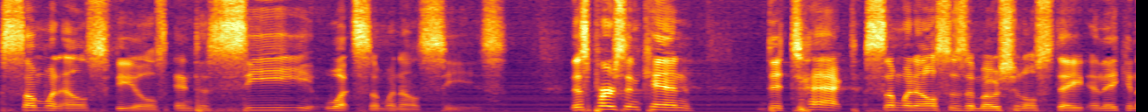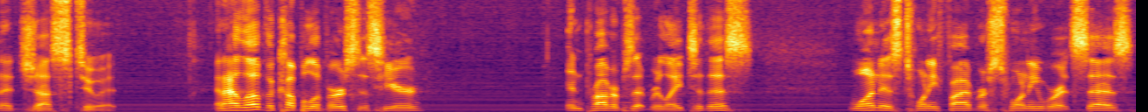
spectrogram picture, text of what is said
someone else feels and to see what someone else sees. This person can detect someone else's emotional state and they can adjust to it. And I love the couple of verses here in Proverbs that relate to this. One is 25, verse 20, where it says,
